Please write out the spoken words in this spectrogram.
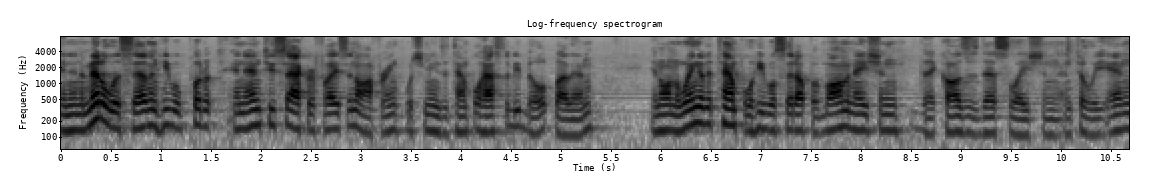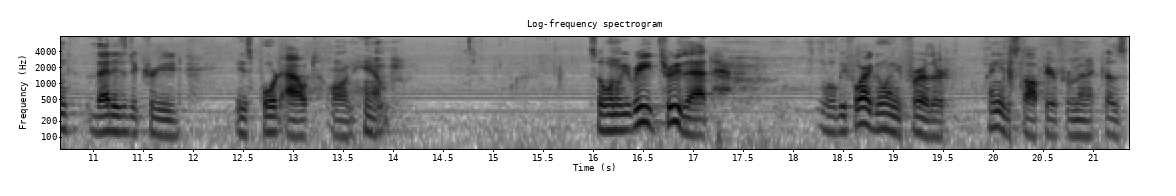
And in the middle of seven, he will put an end to sacrifice and offering, which means the temple has to be built by then. And on the wing of the temple, he will set up abomination that causes desolation until the end that is decreed is poured out on him. So when we read through that, well, before I go any further, I need to stop here for a minute because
